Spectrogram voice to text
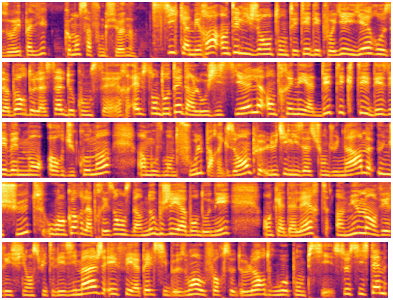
Zoé Pallier, comment ça fonctionne? Six caméras intelligentes ont été déployées hier aux abords de la salle de concert. Elles sont dotées d'un logiciel entraîné à détecter des événements hors du commun, un mouvement de foule par exemple, l'utilisation d'une arme, une chute ou encore la présence d'un objet abandonné. En cas d'alerte, un humain vérifie ensuite les images et fait appel si besoin aux forces de l'ordre ou aux pompiers. Ce système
